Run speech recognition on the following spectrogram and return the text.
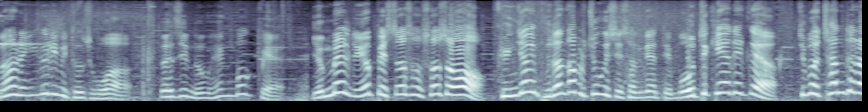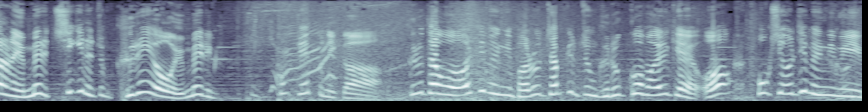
나는 이 그림이 더 좋아. 나 지금 너무 행복해. 연멜도 옆에 써서 서서 굉장히 부담감을 주고 있어요 상대한테. 뭐 어떻게 해야 될 거야? 정말 찬드라나 연멜을 치기는 좀 그래요. 연멜이 폭주 예쁘니까. 그렇다고 얼티밋 형님 바로 잡기는 좀 그렇고 막 이렇게 어? 혹시 얼티밋 형님이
